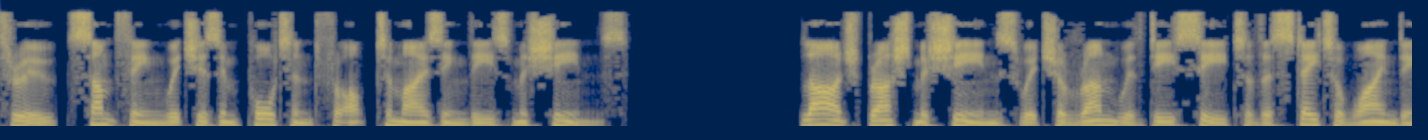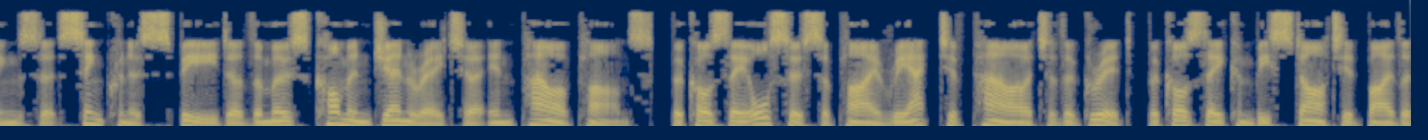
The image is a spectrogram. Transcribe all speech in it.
through, something which is important for optimizing these machines. Large brushed machines which are run with DC to the stator windings at synchronous speed are the most common generator in power plants, because they also supply reactive power to the grid, because they can be started by the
